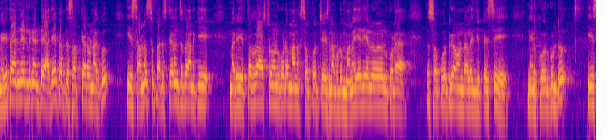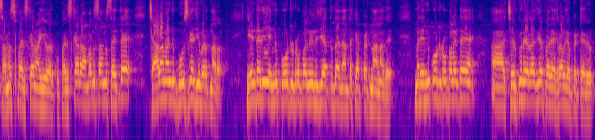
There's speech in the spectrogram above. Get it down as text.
మిగతా అన్నిటికంటే అదే పెద్ద సత్కారం నాకు. ఈ సమస్య పరిష్కరించడానికి మరి ఇతర రాష్ట్రం వాళ్ళు కూడా మనకు సపోర్ట్ చేసినప్పుడు మన ఏరియాలో కూడా సపోర్ట్గా ఉండాలని చెప్పేసి నేను కోరుకుంటూ ఈ సమస్య పరిష్కారం అయ్యే వరకు. పరిష్కారం అవ్వని సమస్య అయితే చాలామంది బూసుగా చూపెడుతున్నారు ఏంటది? ఎన్ని కోట్ల రూపాయలు విలువ చేస్తుంది? అది అంత కప్పెట్టినా అన్నది. మరి ఎన్ని కోట్ల రూపాయలు అంటే చెరుకు చెరుకూరి రాజు గారు పది ఎకరాలుగా పెట్టారు.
